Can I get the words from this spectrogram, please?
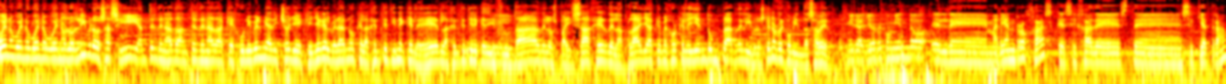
Bueno, bueno, bueno, bueno, los libros así, antes de nada, antes de nada, que Junivel me ha dicho, oye, que llegue el verano, que la gente tiene que leer, la gente tiene que disfrutar de los paisajes, de la playa, que mejor que leyendo un par de libros. ¿Qué nos recomiendas? A ver. Pues mira, yo recomiendo el de Marian Rojas, que es hija de este psiquiatra.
